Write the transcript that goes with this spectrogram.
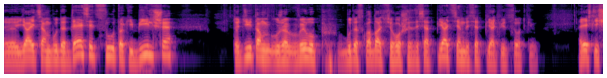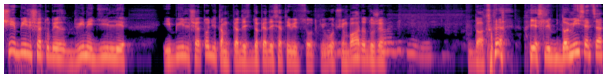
е, яйцям буде 10 суток і більше, тоді там вже вилуп буде складати всього 65-75%. А якщо ще більше, туди 2 неділі і більше, тоді там 50, до 50%. В общем, багато дуже. Да. А якщо до місяця,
